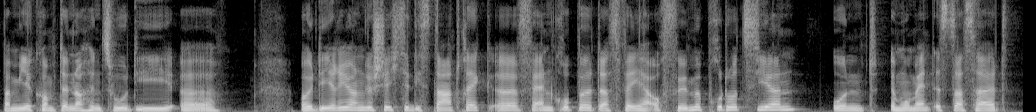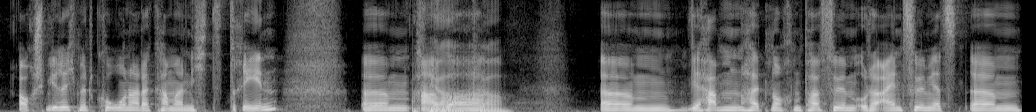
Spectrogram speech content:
Bei mir kommt dann noch hinzu die äh, Euderion-Geschichte, die Star Trek-Fangruppe, dass wir ja auch Filme produzieren. Und im Moment ist das halt auch schwierig mit Corona, da kann man nichts drehen. Ähm, Ach aber ja, ähm, wir haben halt noch ein paar Filme oder einen Film jetzt ähm,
